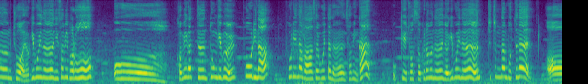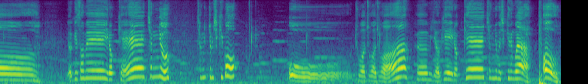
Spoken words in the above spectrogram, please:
흠 좋아. 여기 보이는 이 섬이 바로 오 거미 같은 똥개물 포리나 포리나가 살고 있다는 섬인가? 오케이 좋았어. 그러면은 여기 보이는 추첨단 보트는 어 여기 섬에 이렇게 착륙 착륙 좀 시키고 오 좋아 좋아 좋아. 음 여기에 이렇게 착륙을 시키는 거야. 어우.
